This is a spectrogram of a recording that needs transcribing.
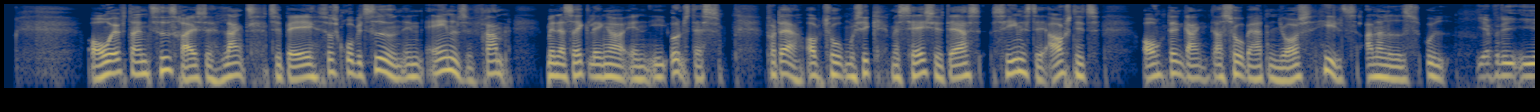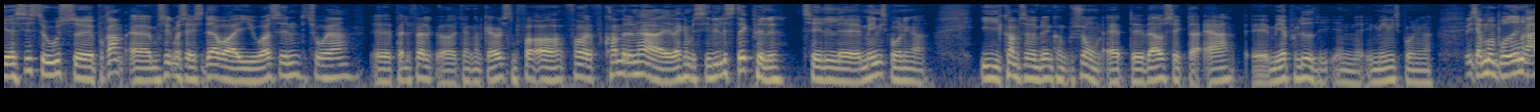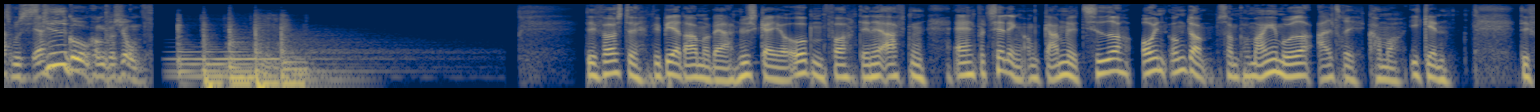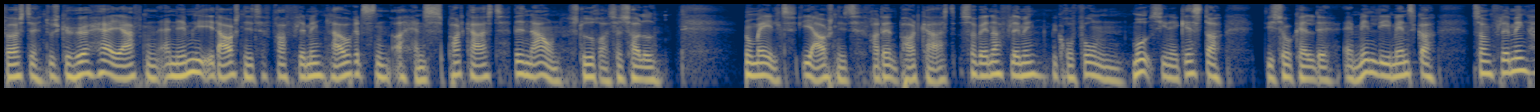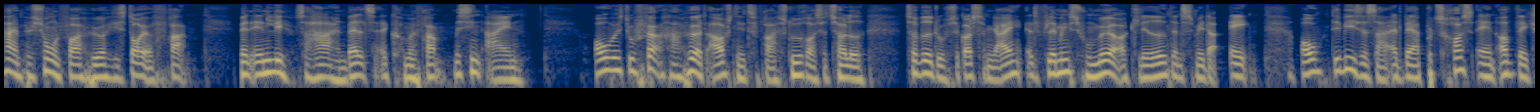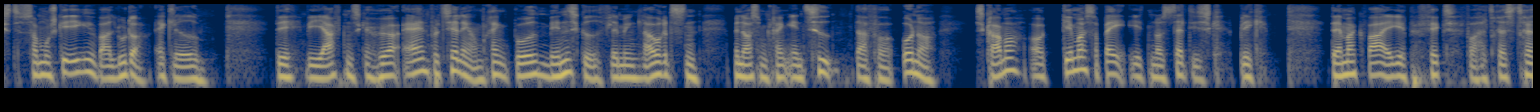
Og efter en tidsrejse langt tilbage, så skruer vi tiden en anelse frem, men altså ikke længere end i onsdags. For der optog Musik Massage deres seneste afsnit, og dengang der så verden jo også helt anderledes ud. Ja, fordi i uh, sidste uges uh, program af Musikmassage, der var I jo også inde, de to her, uh, Palle Falk og John Garrison, for at, for at komme med den her, hvad kan man sige, en lille stikpille til uh, meningsmålinger. I kom simpelthen med den konklusion, at uh, vejrudsigter er uh, mere pålidelige end, end meningsmålinger. Hvis jeg må bryde ind, Rasmus, ja. skidegod konklusion. Det første, vi beder dig om at være nysgerrig og åben for denne aften, er en fortælling om gamle tider og en ungdom, som på mange måder aldrig kommer igen. Det første, du skal høre her i aften, er nemlig et afsnit fra Flemming Lauritsen og hans podcast ved navn Sludre til tollet. Normalt i afsnit fra den podcast, så vender Flemming mikrofonen mod sine gæster, de såkaldte almindelige mennesker, som Flemming har en passion for at høre historier fra. Men endelig så har han valgt at komme frem med sin egen. Og hvis du før har hørt afsnit fra Sludrosatollet, så ved du så godt som jeg, at Flemmings humør og glæde, den smitter af. Og det viser sig at være på trods af en opvækst, som måske ikke var lutter af glæde. Det, vi i aften skal høre, er en fortælling omkring både mennesket Flemming Lauritsen, men også omkring en tid, der for under skrammer og gemmer sig bag et nostalgisk blik. Danmark var ikke perfekt for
